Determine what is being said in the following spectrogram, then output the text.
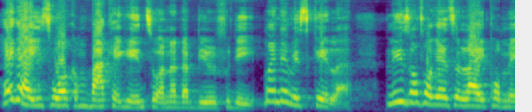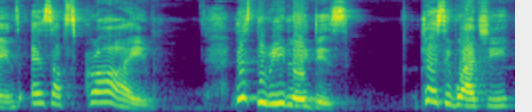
Hey guys, welcome back again to another beautiful day. My name is Kayla. Please don't forget to like, comment, and subscribe. These three ladies, Tracey Boakye,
